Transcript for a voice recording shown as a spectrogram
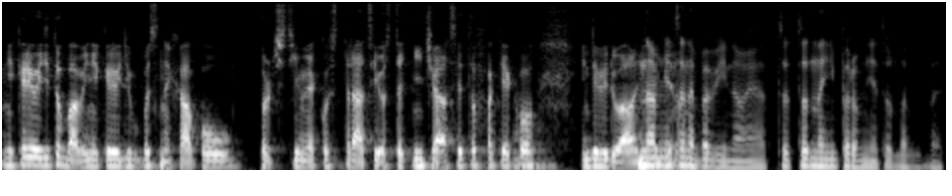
Některý lidi to baví, některý lidi vůbec nechápou, proč s tím jako ztrácí ostatní čas, je to fakt jako hmm. individuální. No mě to no. nebaví, no, já, to, to není pro mě tohle vůbec.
